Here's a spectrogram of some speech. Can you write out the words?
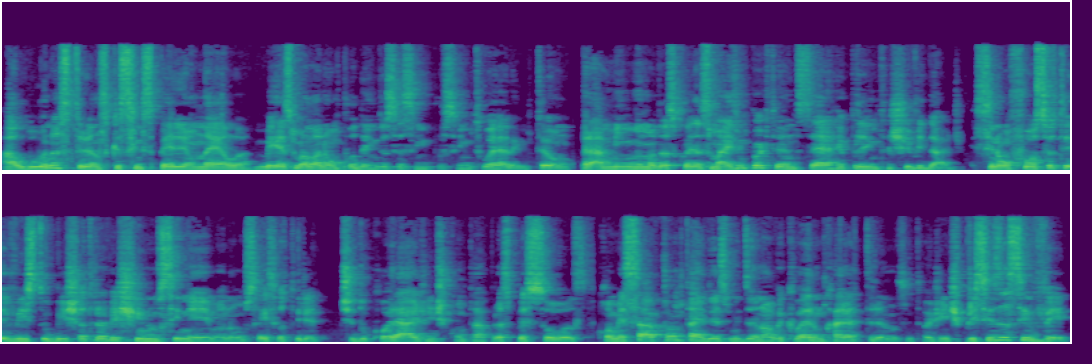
alunas trans que se espelham nela, mesmo ela não podendo ser 100% ela. Então, para mim, uma das coisas mais importantes é a representatividade. Se não fosse eu ter visto Bicha Travesti no cinema, eu não sei se eu teria tido coragem de contar para as pessoas, começar a contar em 2019 que eu era um cara trans. Então, a gente precisa se ver,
